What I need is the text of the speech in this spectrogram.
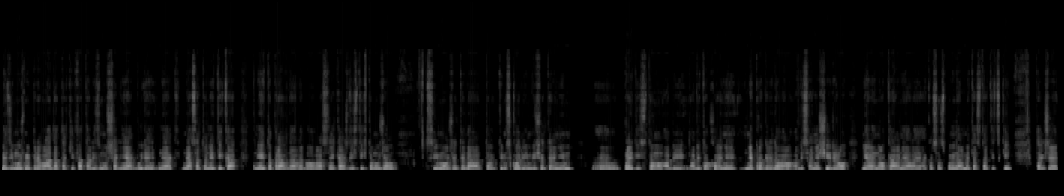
medzi mužmi prevláda taký fatalizmus, však nejak bude, nejak, mňa sa to netýka. Nie je to pravda, lebo vlastne každý z týchto mužov si môže teda to, tým skorým vyšetrením e, predísť tomu, aby, aby to ochorenie neprogredovalo, aby sa nešírilo nielen lokálne, ale ako som spomínal, metastaticky. Takže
